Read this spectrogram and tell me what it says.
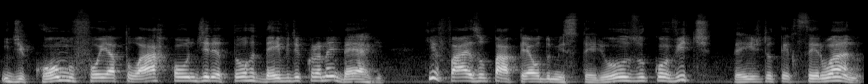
e de como foi atuar com o diretor David Cronenberg, que faz o papel do misterioso Kovic desde o terceiro ano.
